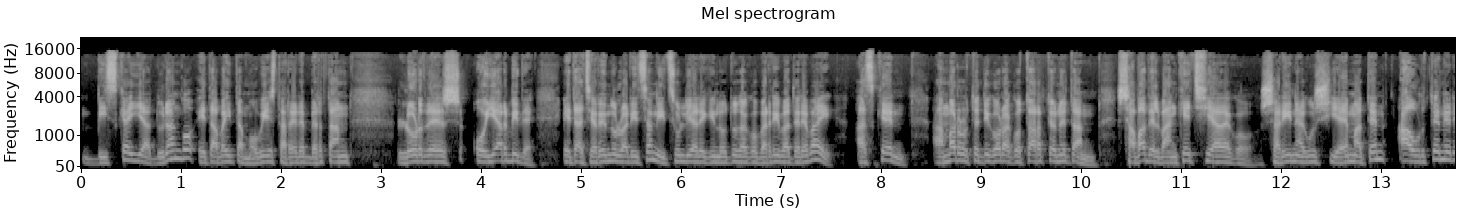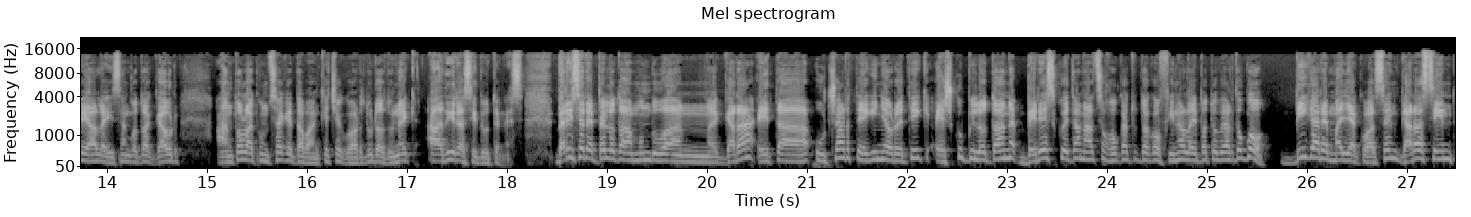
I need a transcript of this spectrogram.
Bizkaia Durango, eta bai baita Movistar ere bertan Lourdes Oiarbide eta txerrendularitzan itzuliarekin lotutako berri bat ere bai. Azken 10 urtetik tarte honetan Sabadell banketxea dago sari nagusia ematen aurten ere hala izango da gaur antolakuntzak eta banketxeko arduradunek adierazi dutenez. Berriz ere pelota munduan gara eta utxarte egin aurretik eskupilotan berezkoetan atzo jokatutako finala ipatu behar dugu. Bigaren mailakoa zen garazin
